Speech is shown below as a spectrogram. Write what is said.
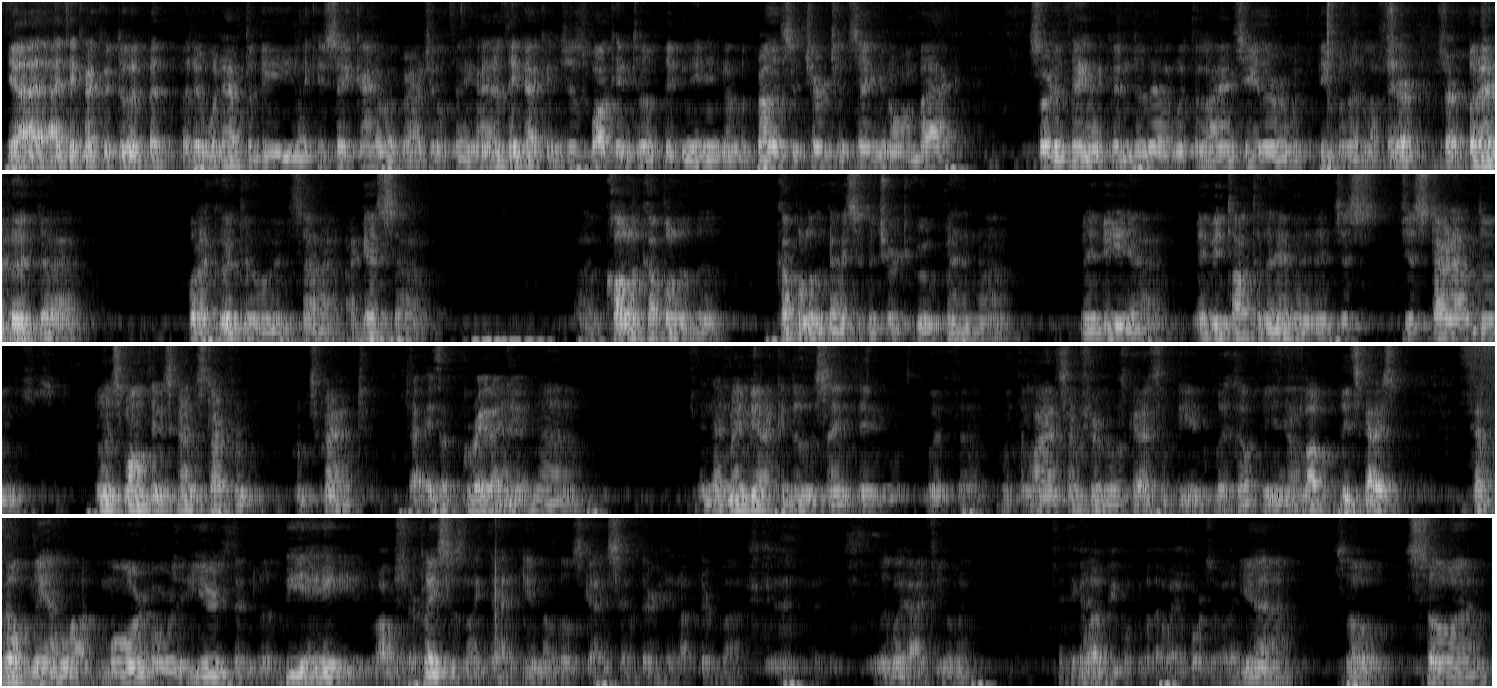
Yeah, I, I think I could do it, but but it would have to be, like you say, kind of a gradual thing. I don't think I can just walk into a big meeting of the brothers in church and say, you know, I'm back, sort of thing. I couldn't do that with the Lions either, or with the people at Lafayette. sure. Sure. But I could, uh, what I could do is, uh, I guess, uh, uh, call a couple of the, couple of the guys in the church group and uh, maybe, uh, maybe talk to them and, and just, just start out doing, doing small things, kind of start from, from scratch. That is a great idea. And, uh, and then maybe I can do the same thing with, uh, with the Lions. I'm sure those guys will be able to help me. You know, a lot, these guys have helped me a lot more over the years than the VA Oh, sure. places like that. You know, those guys have their head up their butt. The way I feel it. I think a lot of people feel that way, unfortunately. Yeah. So so uh,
